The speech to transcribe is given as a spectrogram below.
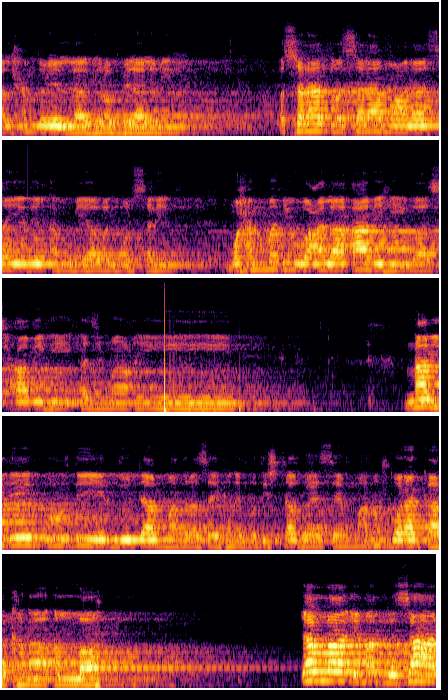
الحمد لله رب العالمين. الصلاة والسلام على سيد الأنبياء والمرسلين محمد وعلى آله وأصحابه أجمعين. নারীদের, পুরুষদের দুইটা মাদ্রাসা এখানে প্রতিষ্ঠা হয়েছে। মানুষ গড়ার কারখানা, আল্লাহ। আল্লাহ, এ মাদ্রাসার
